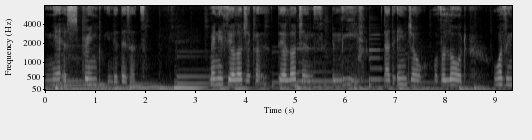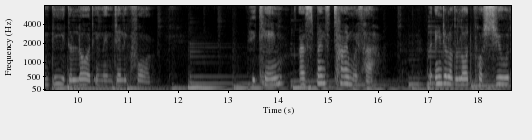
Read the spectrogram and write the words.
near a spring in the desert. Many theologians believe that the angel of the Lord was indeed the Lord in angelic form. He came and spent time with her. The angel of the Lord pursued,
